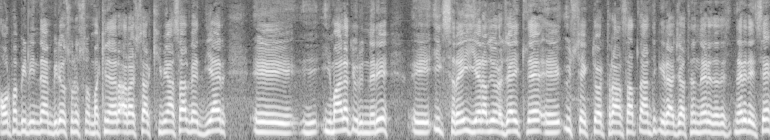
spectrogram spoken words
Avrupa Birliği'nden biliyorsunuz makineler, araçlar, kimyasal ve diğer e, imalat ürünleri e, ilk sırayı yer alıyor. Özellikle e, üst sektör transatlantik ihracatının neredeyse, neredeyse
